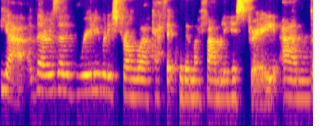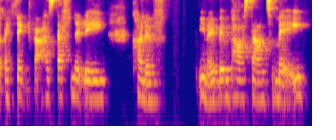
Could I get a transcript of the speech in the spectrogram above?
yeah, there is a really, really strong work ethic within my family history. And I think that has definitely kind of you know been passed down to me.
